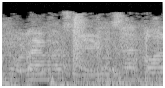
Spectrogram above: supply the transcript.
mulai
